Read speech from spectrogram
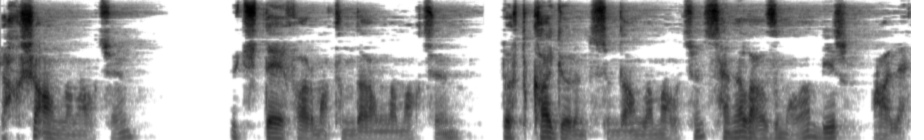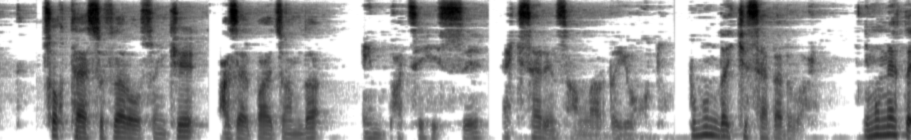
yaxşı anlamaq üçün 3D formatında anlamaq üçün, 4K görüntüsündə anlamaq üçün sənə lazım olan bir alətdir. Çox təəssüflər olsun ki, Azərbaycanda empati hissi əksər insanlarda yoxdur. Bunun da iki səbəbi var. Ümumiyyətlə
